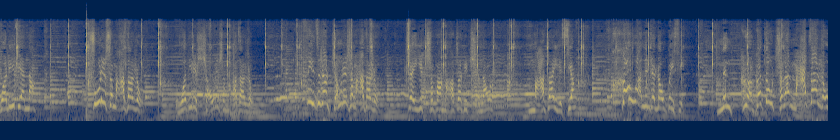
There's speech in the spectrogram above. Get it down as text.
锅里边呢，煮的是蚂蚱肉，锅底里烧的是蚂蚱肉，鼻子上蒸的是蚂蚱肉。这一吃，把蚂蚱给吃恼了。蚂蚱一响，好啊！恁这老百姓，恁个个都吃俺蚂蚱肉，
